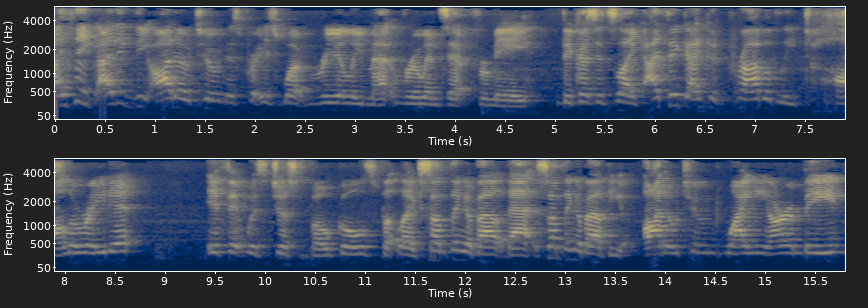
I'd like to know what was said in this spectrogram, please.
I think I think the auto tune is is what really ruins it for me because it's like I think I could probably tolerate it if it was just vocals, but like something about that, something about the auto tuned whiny R and B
